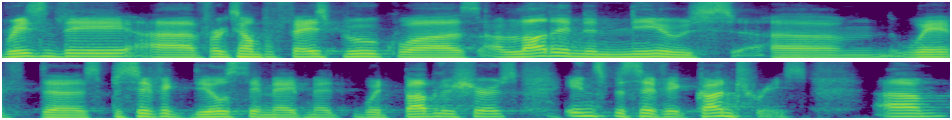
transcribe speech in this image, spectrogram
recently, uh, for example, Facebook was a lot in the news um, with the specific deals they made with publishers in specific countries. Um,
